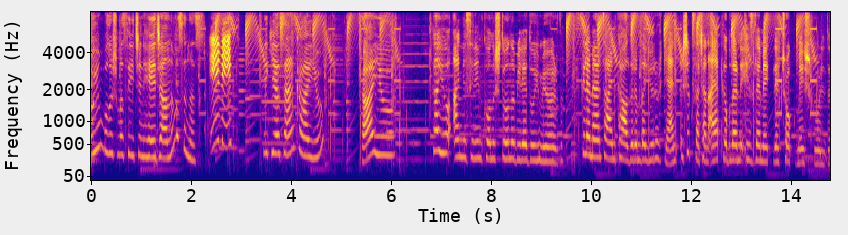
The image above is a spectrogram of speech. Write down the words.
Oyun buluşması için heyecanlı mısınız? Evet. Peki ya sen Kayu? Kayu. Kayu annesinin konuştuğunu bile duymuyordu. Clementine kaldırımda yürürken ışık saçan ayakkabılarını izlemekle çok meşguldü.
